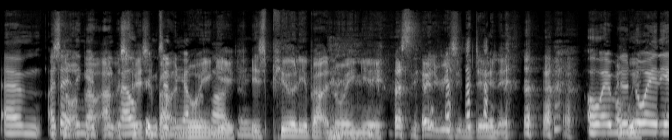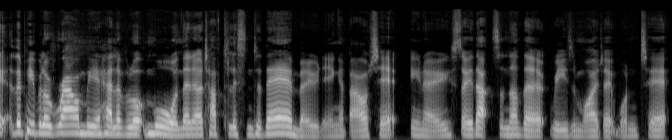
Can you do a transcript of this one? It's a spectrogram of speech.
um, I don't think it'd be welcomed in the annoying upper you. It's purely about annoying you. That's the only reason we're doing it. oh, it would oh, annoy the, the people around me a hell of a lot more, and then I'd have to listen to their moaning about it. You know, so that's another reason why I don't want it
